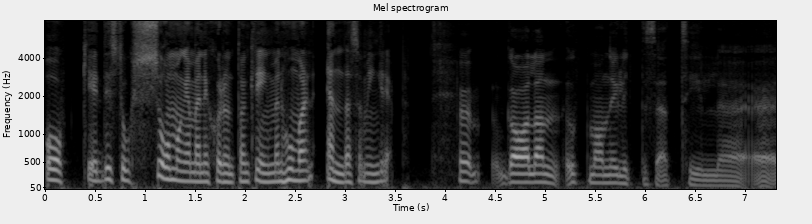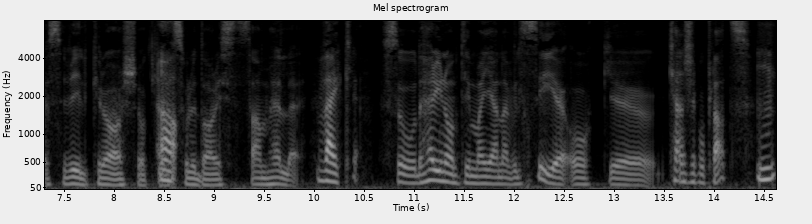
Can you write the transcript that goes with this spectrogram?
Och eh, det stod så många människor runt omkring men hon var den enda som ingrep. Galan uppmanar ju lite så till eh, civilkurage och Ja. ett solidariskt samhälle. Verkligen. Så det här är ju någonting man gärna vill se och eh, kanske på plats. Mm.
